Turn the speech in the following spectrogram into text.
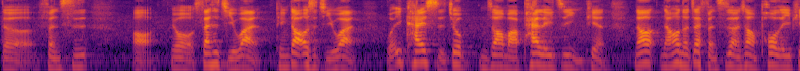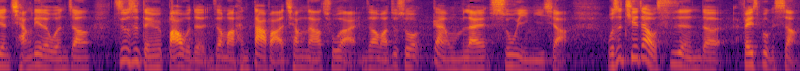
的粉丝哦，有三十几万，频道二十几万。我一开始就你知道吗？拍了一支影片，然后然后呢，在粉丝团上 po 了一篇强烈的文章，这就是等于把我的你知道吗？很大把的枪拿出来，你知道吗？就说干，我们来输赢一下。我是贴在我私人的 Facebook 上，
